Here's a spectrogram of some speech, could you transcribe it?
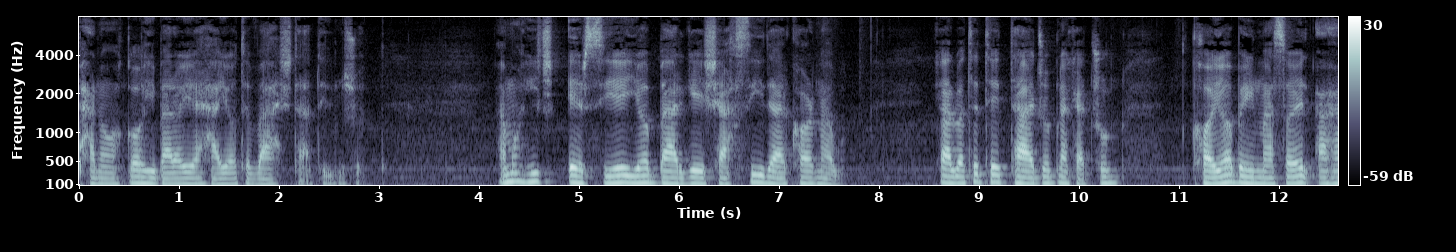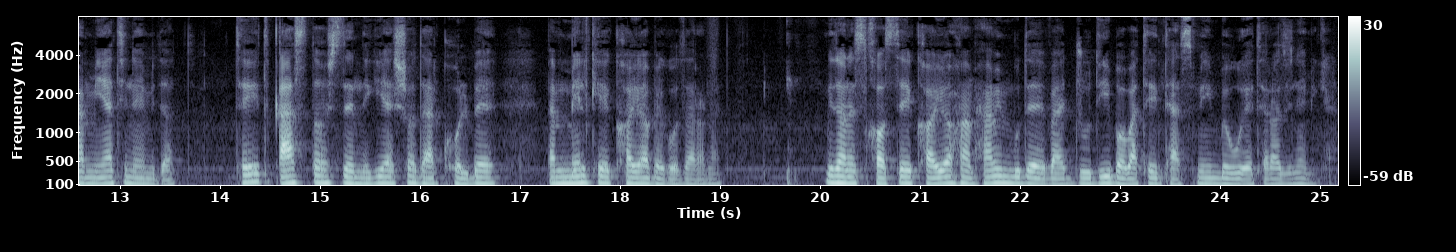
پناهگاهی برای حیات وحش تبدیل می‌شد. اما هیچ ارسیه یا برگه شخصی در کار نبود که البته تید تعجب نکرد چون کایا به این مسائل اهمیتی نمی‌داد. تید قصد داشت زندگیش را در کلبه و ملک کایا بگذراند. می‌دانست خواسته کایا هم همین بوده و جودی بابت این تصمیم به او اعتراضی نمی‌کرد.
